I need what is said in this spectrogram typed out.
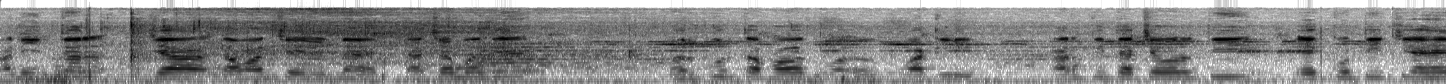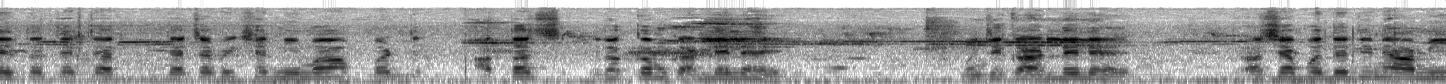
आणि इतर ज्या गावांच्या योजना आहेत त्याच्यामध्ये भरपूर तफावत वाटली. कारण की त्याच्यावरती एक कोटीची आहे तर ते त्या त्याच्यापेक्षा निमापट आताच रक्कम काढलेली आहे. म्हणजे काढलेले आहे. अशा पद्धतीने आम्ही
